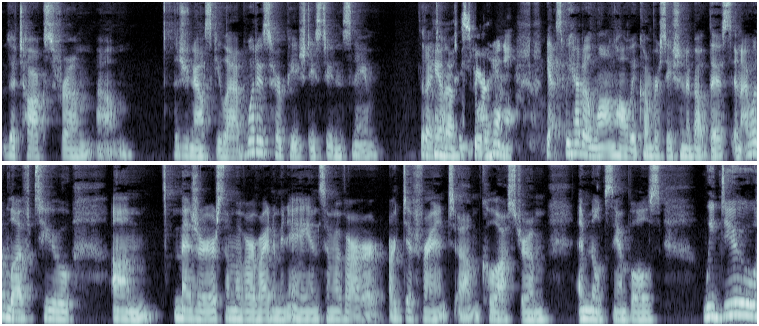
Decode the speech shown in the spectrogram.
the talks from um, the Drewnoski lab. What is her PhD student's name? That I Hannah talked to Spear. Hannah. Yes, we had a long hallway conversation about this, and I would love to um, measure some of our vitamin A and some of our our different um, colostrum and milk samples. We do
